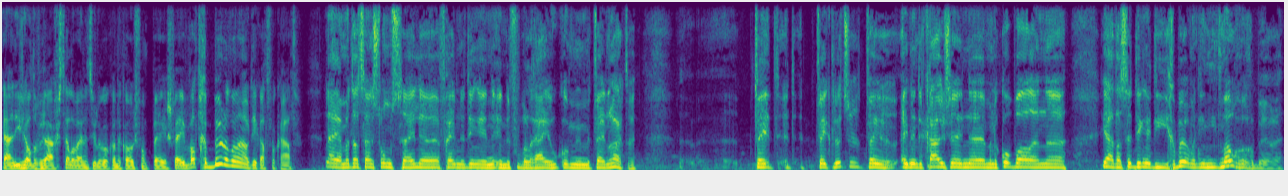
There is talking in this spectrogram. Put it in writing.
Ja, en diezelfde vraag stellen wij natuurlijk ook aan de coach van PSV. Wat gebeurt er nou, Dick Advocaat? Nou ja, maar dat zijn soms hele vreemde dingen in, in de voetballerij. Hoe kom je met twee 0 achter? Twee, twee klutsen, twee, één in de kruisen en, uh, met een kopbal. En, uh, ja, dat zijn dingen die gebeuren, maar die niet mogen gebeuren.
